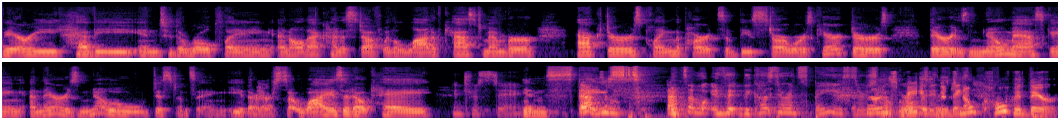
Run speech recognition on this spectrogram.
very heavy into the role playing and all that kind of stuff with a lot of cast member actors playing the parts of these star wars characters there is no masking and there is no distancing either. Yeah. So why is it okay interesting. in That's a- space? That's a is it because they're in space. There's no in space. COVID There's space. no COVID there.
